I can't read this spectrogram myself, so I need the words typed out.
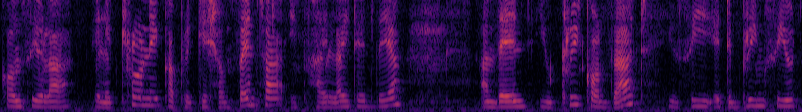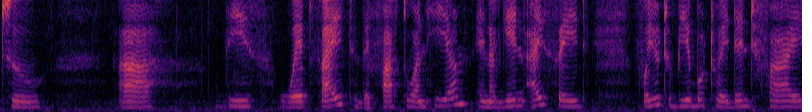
Consular Electronic Application Center. It's highlighted there. And then you click on that. You see it brings you to uh, this website, the first one here. And again, I said for you to be able to identify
